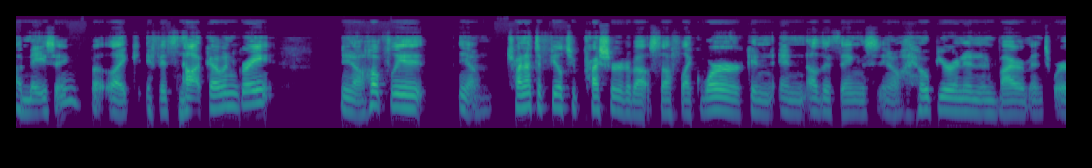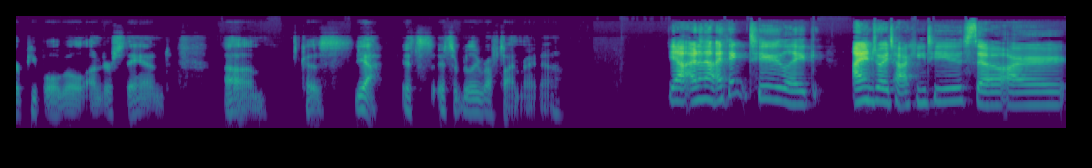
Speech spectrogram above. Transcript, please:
amazing. But like, if it's not going great, you know, hopefully, you know, try not to feel too pressured about stuff like work and and other things. You know, I hope you're in an environment where people will understand. Um, because yeah, it's it's a really rough time right now. Yeah, I don't know. I think too, like I enjoy talking to you, so our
